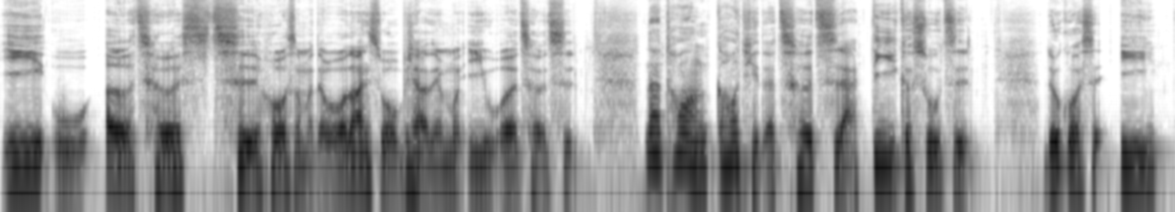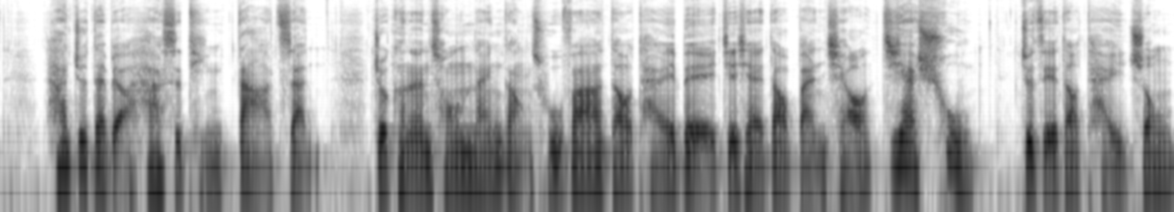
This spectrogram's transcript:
一五二车次或什么的，我乱说，我不晓得有没有一五二车次。那通常高铁的车次啊，第一个数字如果是一，它就代表它是停大站，就可能从南港出发到台北，接下来到板桥，接下来数就直接到台中，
